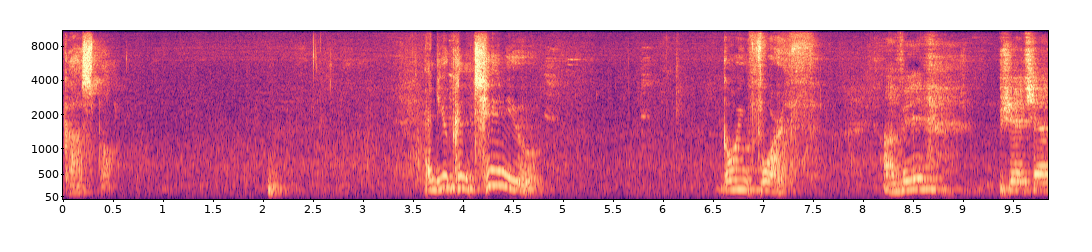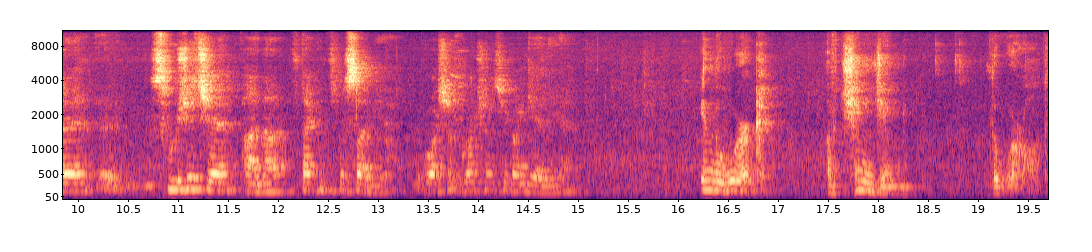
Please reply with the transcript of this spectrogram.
gospel. And you continue going forth a wy przyjaciele, e, eh, służycie Pana w takim sposobie, głosząc Ewangelię in the work of changing the world.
